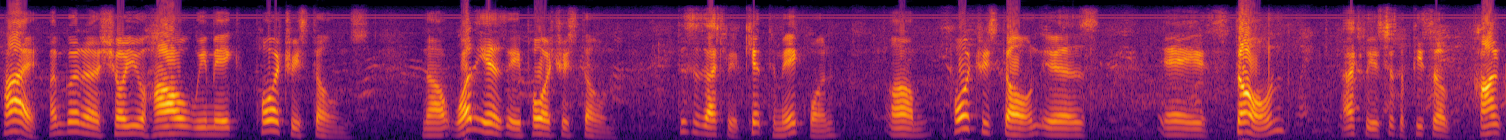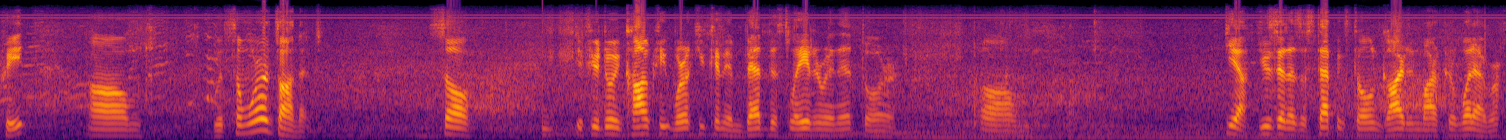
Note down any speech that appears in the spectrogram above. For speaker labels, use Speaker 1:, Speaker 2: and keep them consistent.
Speaker 1: Hi, I'm going to show you how we make poetry stones. Now, what is a poetry stone? This is actually a kit to make one. Um, poetry stone is a stone, actually it's just a piece of concrete um, with some words on it. So, if you're doing concrete work, you can embed this later in it or um, yeah, use it as a stepping stone, garden marker, whatever.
